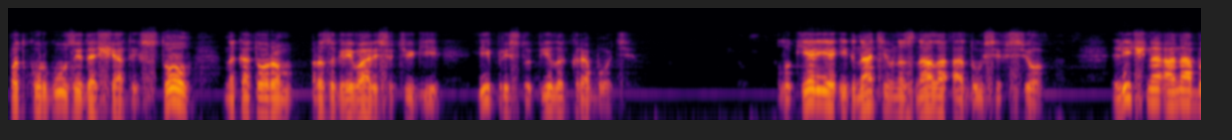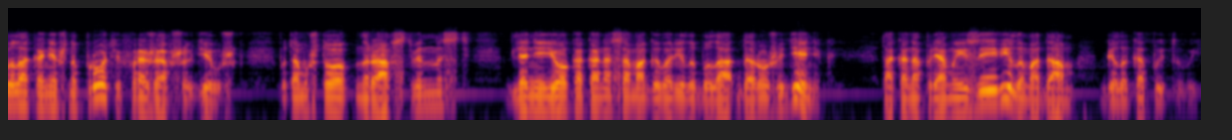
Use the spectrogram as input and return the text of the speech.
под кургузый дощатый стол, на котором разогревались утюги, и приступила к работе. Лукерия Игнатьевна знала о Дусе все — Лично она была, конечно, против рожавших девушек, потому что нравственность для нее, как она сама говорила, была дороже денег. Так она прямо и заявила мадам Белокопытовой.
